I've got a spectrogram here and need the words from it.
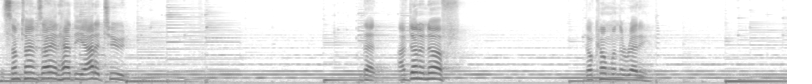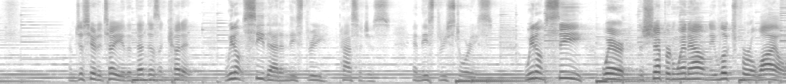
And sometimes I had had the attitude I've done enough. They'll come when they're ready. I'm just here to tell you that that doesn't cut it. We don't see that in these three passages, in these three stories. We don't see where the shepherd went out and he looked for a while.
